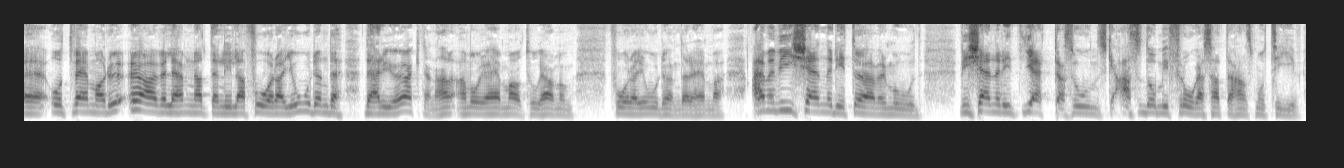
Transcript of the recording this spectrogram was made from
Eh, åt vem har du överlämnat den lilla fårajorden där i öknen? Han, han var ju hemma och tog hand om fårajorden där hemma. Nej, men vi känner ditt övermod. Vi känner ditt hjärtas ondska. Alltså de ifrågasatte hans motiv.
